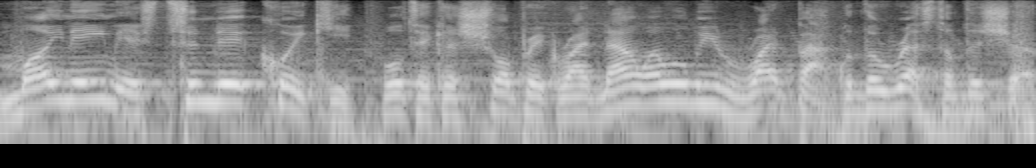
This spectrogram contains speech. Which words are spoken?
My name is Tunde Koiki. We'll take a short break right now, and we'll be right back back with the rest of the show.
